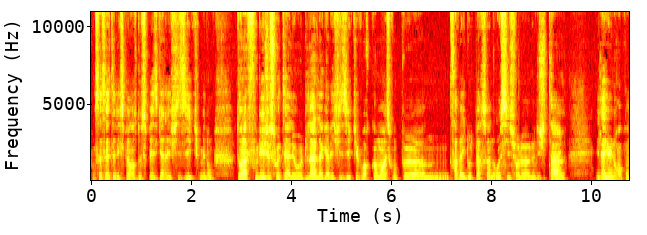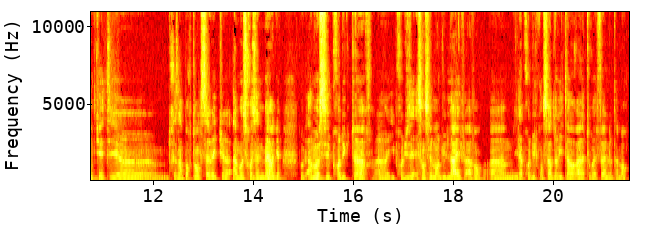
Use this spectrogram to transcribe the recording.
Donc ça, ça a été l'expérience de Space Gallery physique. Mais donc, dans la foulée, j'ai souhaité aller au-delà de la galerie physique et voir comment est-ce qu'on peut euh, travailler d'autres personnes aussi sur le, le digital. Et là, il y a une rencontre qui a été euh, très importante, c'est avec euh, Amos Rosenberg. Donc Amos est producteur, euh, il produisait essentiellement du live avant. Euh, il a produit le concert de Rita Ora à la Tour Eiffel notamment.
